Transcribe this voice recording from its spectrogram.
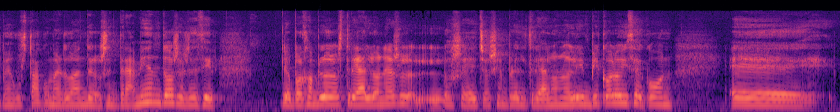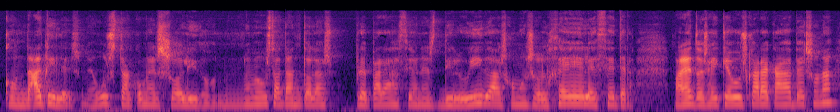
me gusta comer durante los entrenamientos, es decir, Yo, por ejemplo, los triatlones los he hecho siempre. El triatlón olímpico lo hice con, eh, con dátiles. Me gusta comer sólido. No me gusta tanto las preparaciones diluidas como es el gel, etc. ¿Vale? Entonces hay que buscar a cada persona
